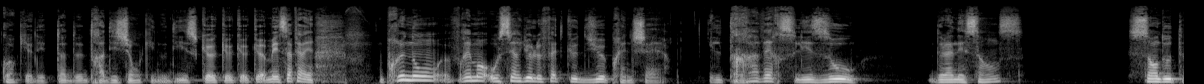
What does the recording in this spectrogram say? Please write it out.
quoiqu'il y a des tas de traditions qui nous disent que, que, que, que, mais ça fait rien. Prenons vraiment au sérieux le fait que Dieu prenne chair. Il traverse les eaux de la naissance, sans doute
